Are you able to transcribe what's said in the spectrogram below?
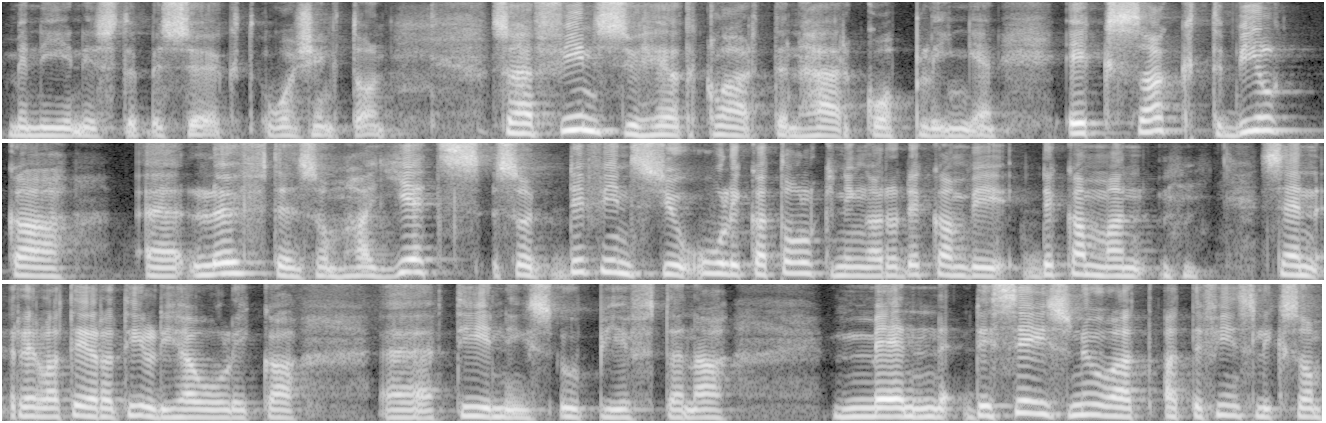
med Niinistö besökt Washington. Så här finns ju helt klart den här kopplingen. Exakt vilka Eh, löften som har getts. Så det finns ju olika tolkningar och det kan, vi, det kan man sen relatera till de här olika eh, tidningsuppgifterna. Men det sägs nu att, att det finns liksom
